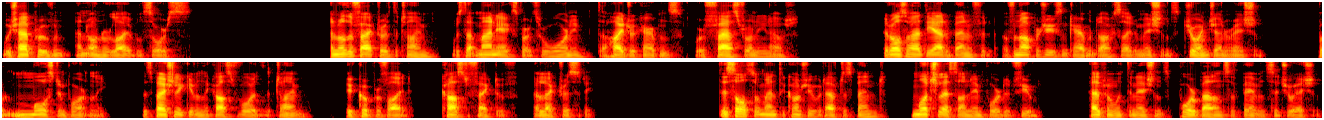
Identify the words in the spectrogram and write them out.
which had proven an unreliable source. Another factor at the time was that many experts were warning that hydrocarbons were fast running out. It also had the added benefit of not producing carbon dioxide emissions during generation, but most importantly, especially given the cost of oil at the time, it could provide cost effective electricity. This also meant the country would have to spend much less on imported fuel, helping with the nation's poor balance of payment situation.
